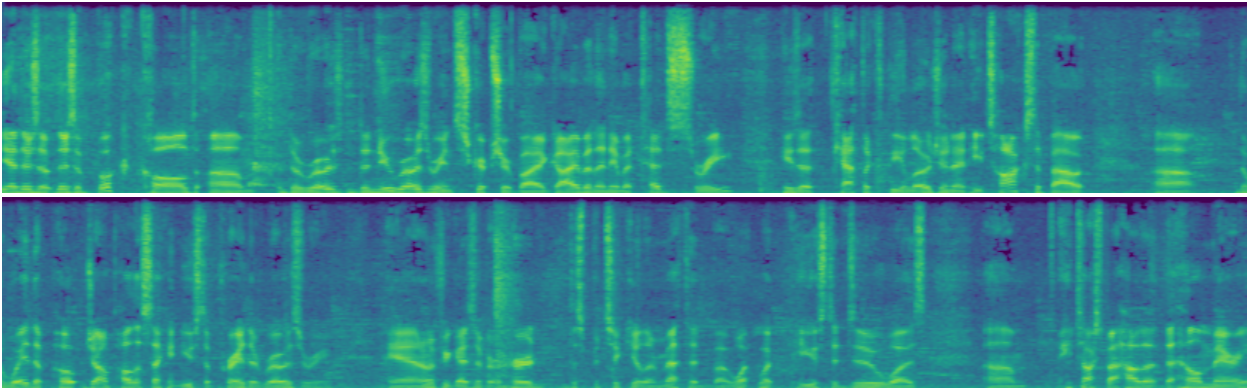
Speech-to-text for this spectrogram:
Yeah, there's a there's a book called um, the Rose the New Rosary in Scripture by a guy by the name of Ted Sri. He's a Catholic theologian, and he talks about uh, the way the Pope John Paul II used to pray the Rosary. And I don't know if you guys ever heard this particular method, but what, what he used to do was um, he talks about how the, the Hail Mary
